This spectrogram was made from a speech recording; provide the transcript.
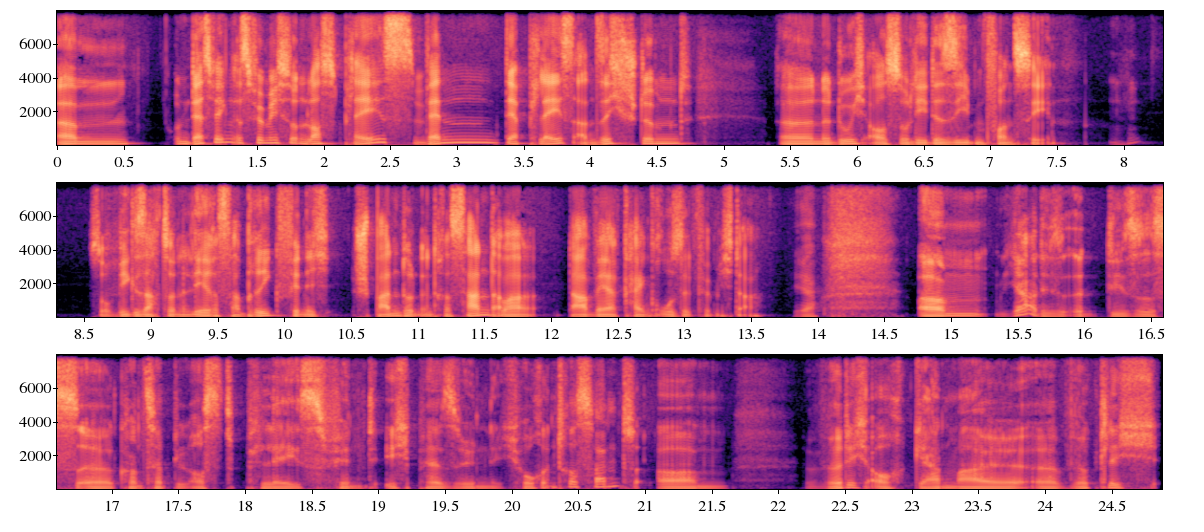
Ähm, und deswegen ist für mich so ein Lost Place, wenn der Place an sich stimmt, äh, eine durchaus solide 7 von 10. Mhm. So, wie gesagt, so eine leere Fabrik finde ich spannend und interessant, aber da wäre kein Grusel für mich da. Ja. Ähm, ja, diese, äh, dieses äh, Konzept Lost Place finde ich persönlich hochinteressant. Ähm, würde ich auch gern mal äh, wirklich,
